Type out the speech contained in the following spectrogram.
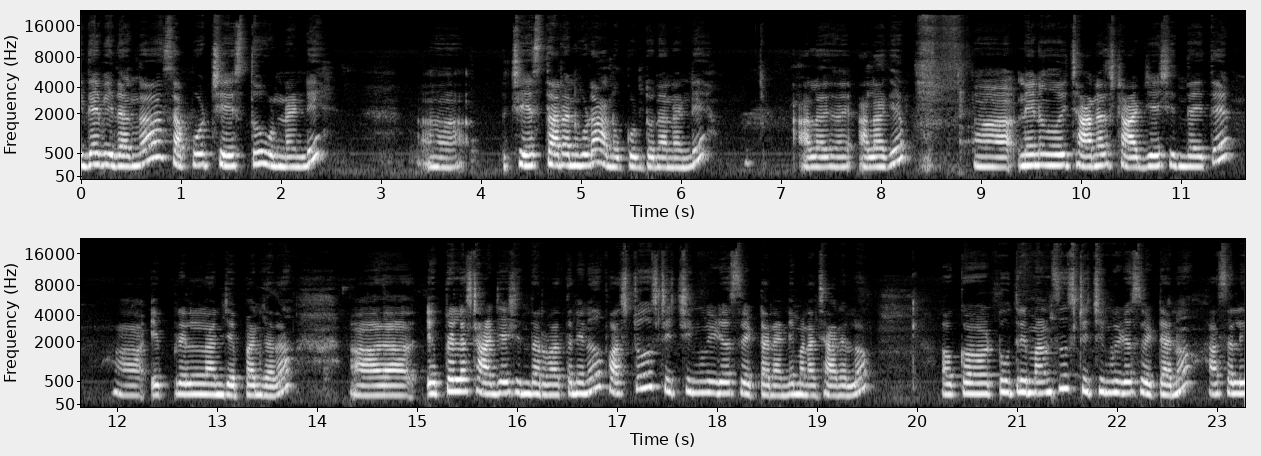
ఇదే విధంగా సపోర్ట్ చేస్తూ ఉండండి. చేస్తారని కూడా అనుకుంటున్నానండి. అలాగే అలాగే నేను ఈ ఛానల్ స్టార్ట్ చేసింది అయితే ఏప్రిల్ అని చెప్పాను కదా. ఏప్రిల్లో స్టార్ట్ చేసిన తర్వాత నేను ఫస్ట్ స్టిచ్చింగ్ వీడియోస్ పెట్టానండి మన ఛానల్లో. ఒక two three months stitching videos పెట్టాను. అసలు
